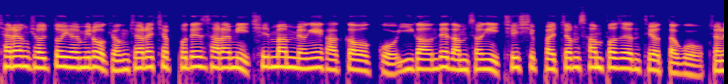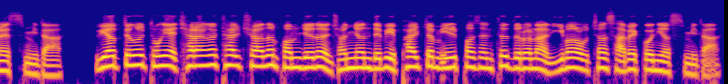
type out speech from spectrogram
차량 절도 혐의로 경찰에 체포된 사람이 7만 명에 가까웠고 이 가운데 남성이 78.3%였다고 전했습니다. 위협 등을 통해 차량을 탈취하는 범죄는 전년 대비 8.1% 늘어난 25,400건이었습니다.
